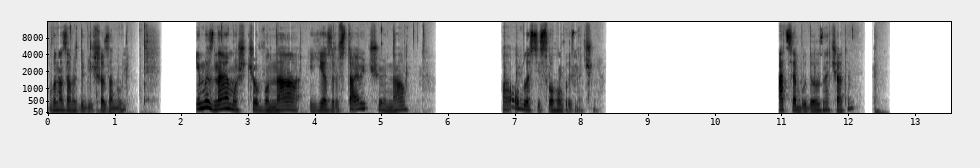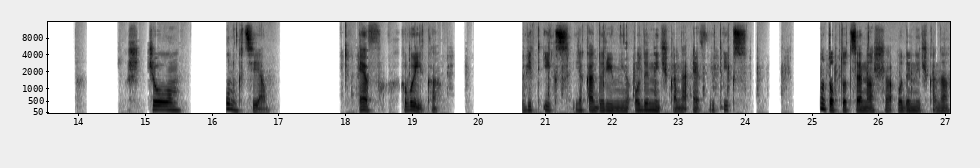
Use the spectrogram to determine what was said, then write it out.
вона завжди більша за 0. І ми знаємо, що вона є зростаючою на області свого визначення. А це буде означати, що функція f хвилька від x, яка дорівнює одиничка на f від x, ну тобто це наша одиничка на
